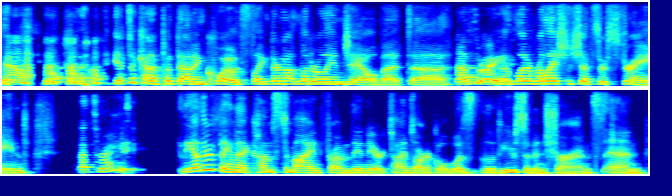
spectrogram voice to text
yeah. you have to kind of put that in quotes. Like they're not literally in jail, but uh, that's right. Relationships are strained. That's right. The other thing that comes to mind from the New York Times article was the use of insurance. And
